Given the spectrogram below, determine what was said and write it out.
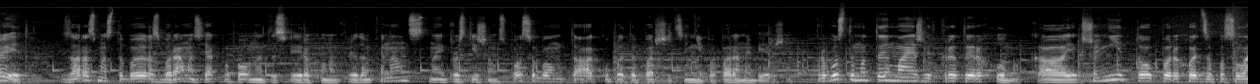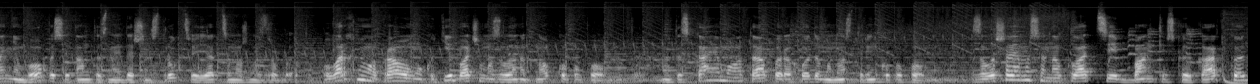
Привіт! Зараз ми з тобою розберемось, як поповнити свій рахунок Freedom Finance найпростішим способом та купити перші цінні папери на біржі. Припустимо, ти маєш відкритий рахунок. А якщо ні, то переходь за посиланням в описі, там ти знайдеш інструкцію, як це можна зробити. У верхньому правому куті бачимо зелену кнопку Поповнити. Натискаємо та переходимо на сторінку поповнення. Залишаємося на вкладці банківською карткою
